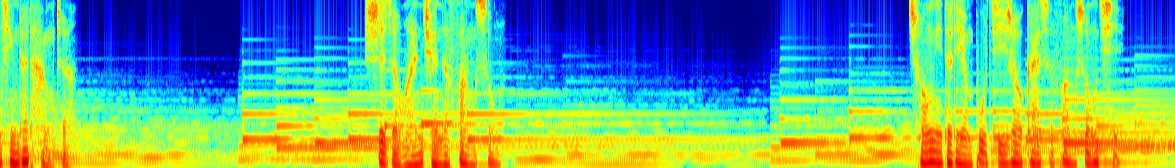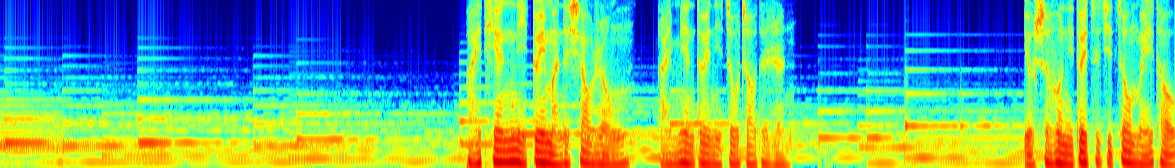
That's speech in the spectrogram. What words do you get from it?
静的躺着，试着完全的放松，从你的脸部肌肉开始放松起。白天你堆满的笑容来面对你周遭的人，有时候你对自己皱眉头，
